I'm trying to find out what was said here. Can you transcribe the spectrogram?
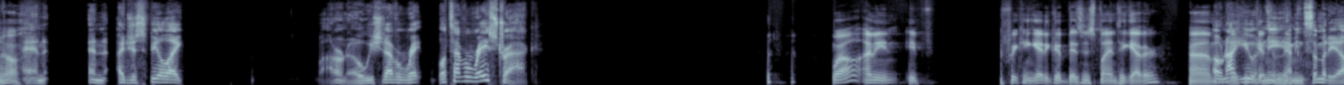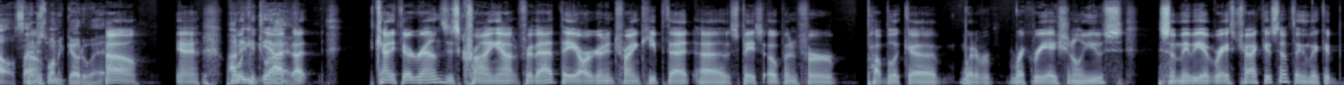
Oh, and and I just feel like I don't know. We should have a ra- let's have a racetrack. Well, I mean, if if we can get a good business plan together. Um, oh, not you and me. I mean somebody else. I Oh. just want to go to it. Oh, yeah. I Well, we could, yeah. drive. uh, the county fairgrounds is crying out for that. They are going to try and keep that uh, space open for public, uh, whatever, recreational use. So maybe a racetrack is something that could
